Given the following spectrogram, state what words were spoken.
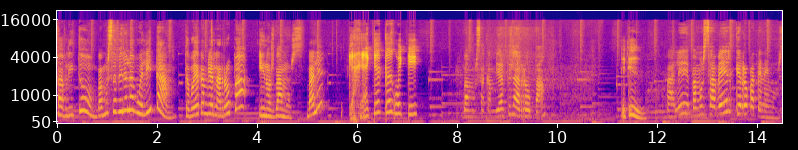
Pablito, vamos a ver a la abuelita. Te voy a cambiar la ropa y nos vamos, ¿vale? Vamos a cambiarte la ropa. Vale, vamos a ver qué ropa tenemos.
